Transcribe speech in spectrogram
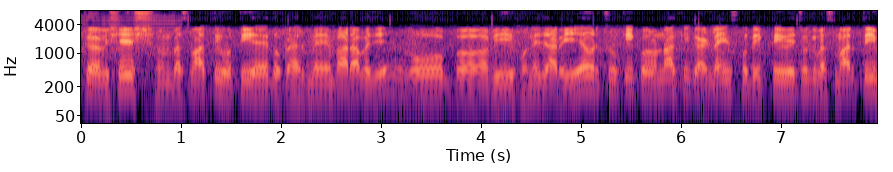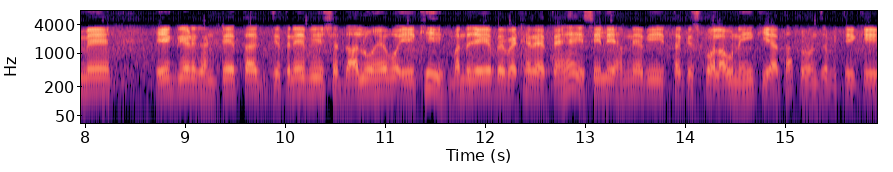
एक विशेष बसमाती होती है दोपहर में 12 बजे। वो अभी होने जा रही है और चूँकि कोरोना की गाइडलाइंस को देखते हुए, चूँकि बसमारती में एक डेढ़ घंटे तक जितने भी श्रद्धालु हैं, वो एक ही बंद जगह पे बैठे रहते हैं। इसीलिए हमने अभी तक इसको अलाउ नहीं किया था। प्रबंध समिति की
